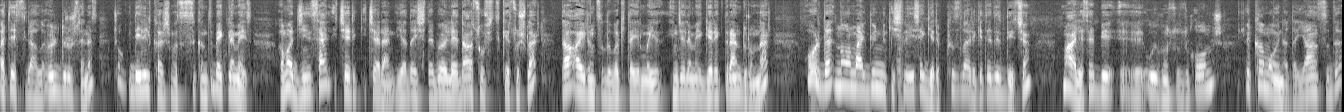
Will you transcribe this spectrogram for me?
ateş silahla öldürürseniz çok bir delil karışması, sıkıntı beklemeyiz. Ama cinsel içerik içeren ya da işte böyle daha sofistike suçlar daha ayrıntılı vakit ayırmayı, incelemeyi gerektiren durumlar Orada normal günlük işleyişe girip hızlı hareket edildiği için maalesef bir e, uygunsuzluk olmuş ve kamuoyuna da yansıdı.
